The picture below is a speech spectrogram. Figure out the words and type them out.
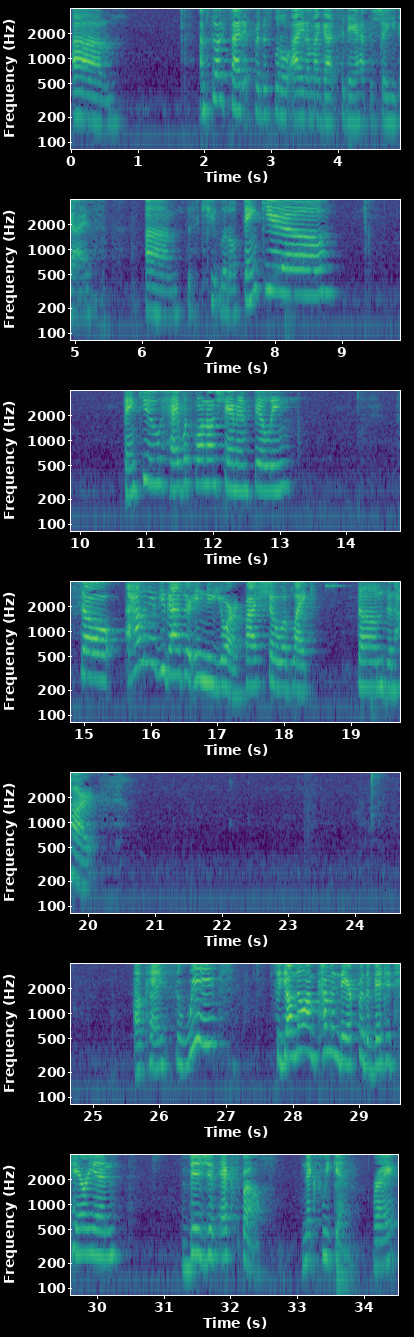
um, I'm so excited for this little item I got today. I have to show you guys. Um, this cute little, thank you. Thank you. Hey, what's going on, Shannon, Philly? So, how many of you guys are in New York by show of like thumbs and hearts? Okay, sweet. So, y'all know I'm coming there for the Vegetarian Vision Expo next weekend, right?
